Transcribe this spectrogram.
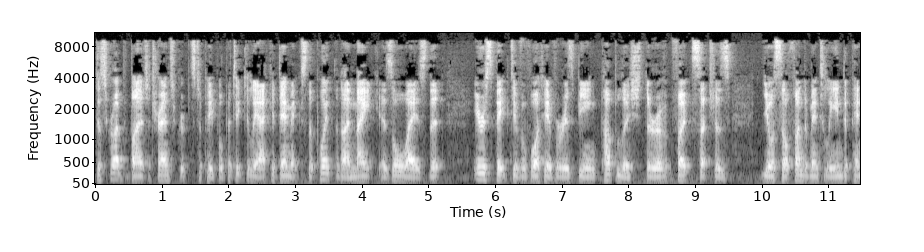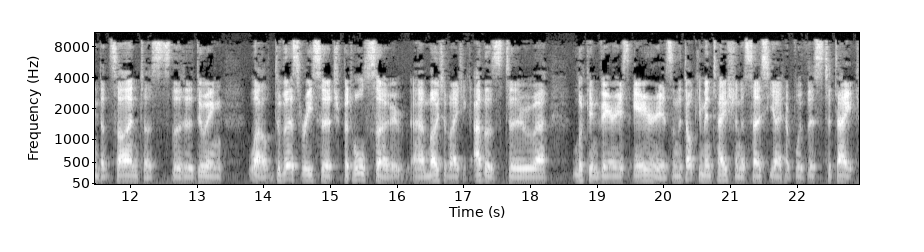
describe the biota transcripts to people, particularly academics, the point that I make is always that irrespective of whatever is being published, there are folks such as yourself, fundamentally independent scientists that are doing well diverse research, but also uh, motivating others to uh, look in various areas, and the documentation associated with this to date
